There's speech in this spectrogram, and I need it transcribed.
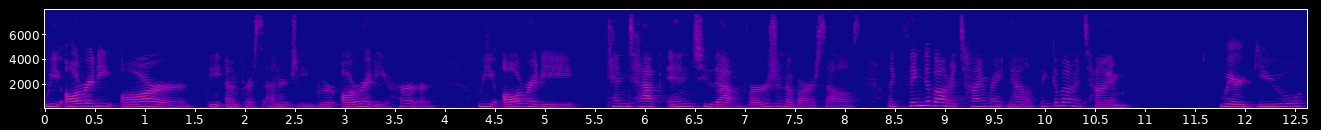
We already are the Empress energy. We're already her. We already can tap into that version of ourselves. Like, think about a time right now. Think about a time where you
